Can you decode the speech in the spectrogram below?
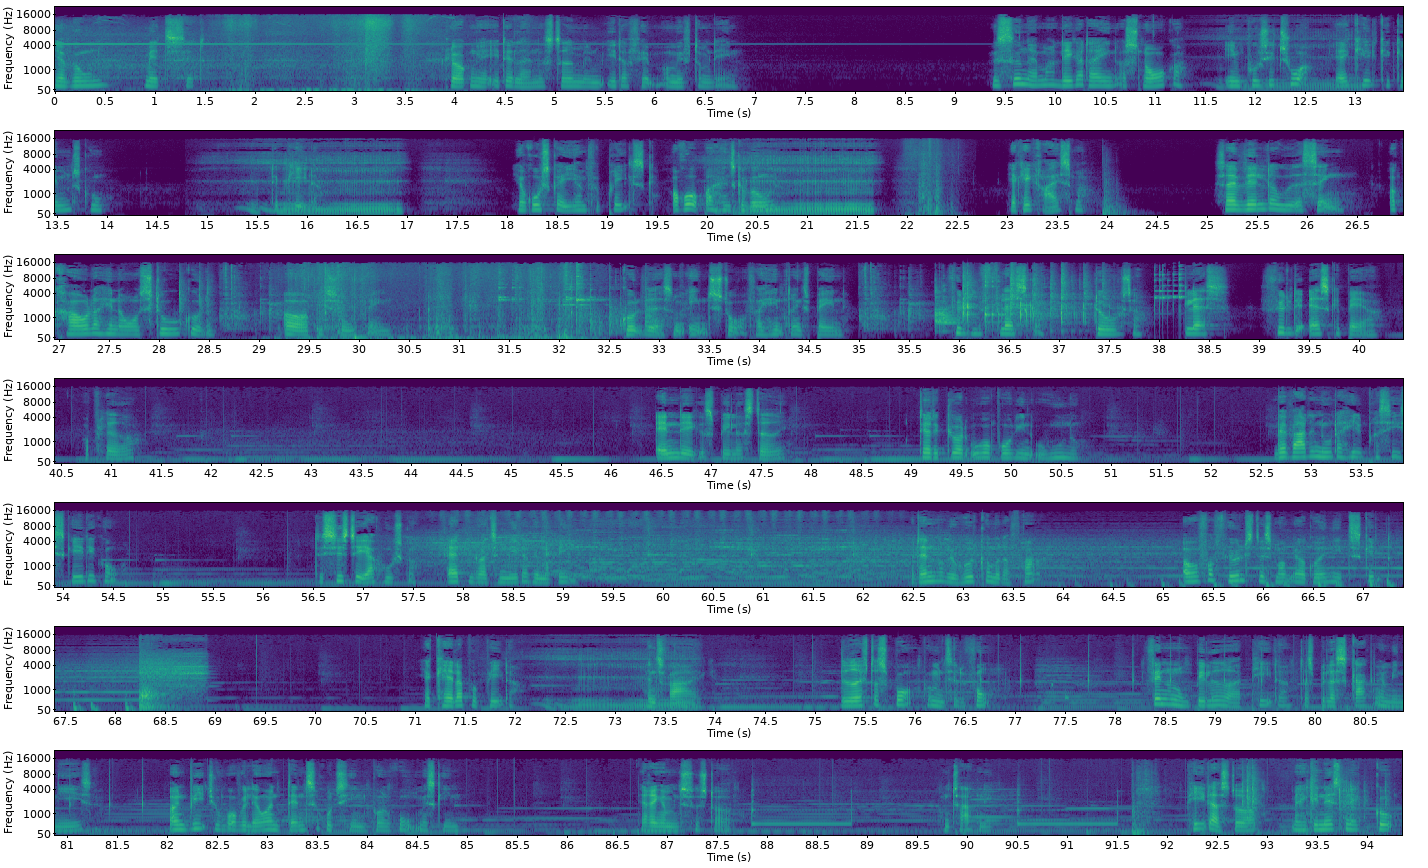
Jeg vågner med et sæt. Klokken er et eller andet sted mellem 1 og 5 om eftermiddagen. Ved siden af mig ligger der en og snorker i en positur, jeg ikke helt kan gennemskue. Det er Peter. Jeg rusker i ham fabrilsk og råber, at han skal vågne. Jeg kan ikke rejse mig. Så jeg vælter ud af sengen og kravler hen over stuegulvet og op i sofaen. Gulvet er som en stor forhindringsbane. Fyldt med flasker, dåser, glas, fyldte askebærer og plader. Anlægget spiller stadig. Det har det gjort uafbrudt i en uge nu. Hvad var det nu, der helt præcis skete i går? Det sidste, jeg husker, er, at vi var til middag ved Marie. Hvordan var vi overhovedet kommet derfra? Og hvorfor føles det, som om jeg var gået ind i et skilt? Jeg kalder på Peter. Han svarer ikke. Leder efter spor på min telefon. Finder nogle billeder af Peter, der spiller skak med min næse. Og en video, hvor vi laver en danserutine på en romaskine. Jeg ringer min søster op. Hun tager den ikke. Peter stod op, men han kan næsten ikke gå.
